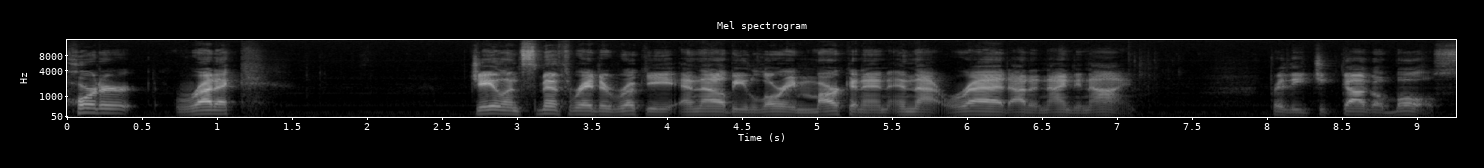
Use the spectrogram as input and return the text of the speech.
Porter, Redick, Jalen Smith rated rookie, and that'll be Lauri Markkanen in that red out of 99 for the Chicago Bulls.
